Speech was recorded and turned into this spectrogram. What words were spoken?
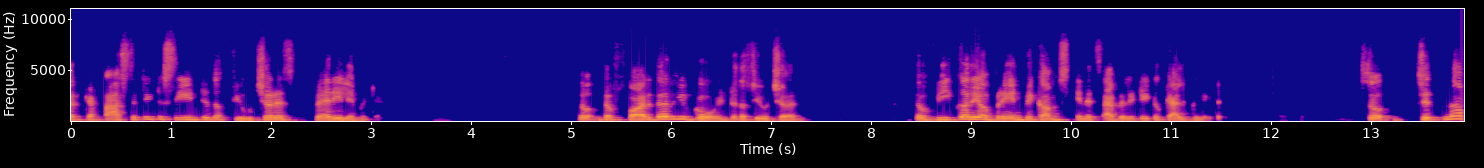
the capacity to see into the future is very limited. So the further you go into the future, the weaker your brain becomes in its ability to calculate. So जितना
